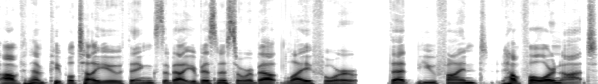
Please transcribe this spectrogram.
often have people tell you things about your business or about life or that you find helpful or not.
